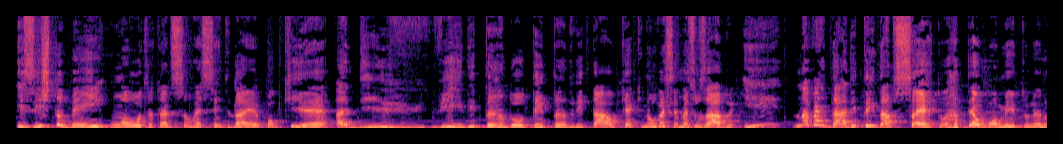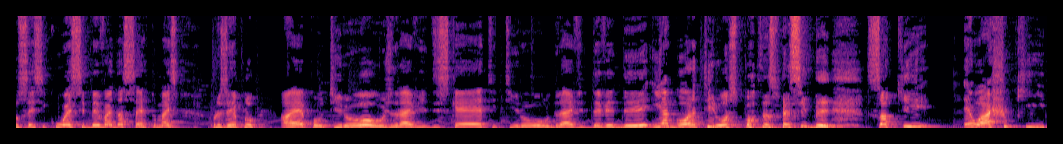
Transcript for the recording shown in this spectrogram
Existe também uma outra tradição recente da Apple, que é a de vir ditando ou tentando ditar o que é que não vai ser mais usado. E, na verdade, tem dado certo até o momento, né? Não sei se com USB vai dar certo, mas, por exemplo, a Apple tirou os drive de disquete, tirou o drive de DVD e agora tirou as portas USB. Só que eu acho que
